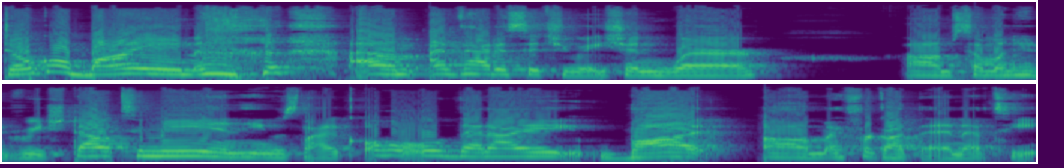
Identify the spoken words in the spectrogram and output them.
Don't go buying. um, I've had a situation where um, someone had reached out to me and he was like, "Oh, that I bought." Um, I forgot the NFT,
